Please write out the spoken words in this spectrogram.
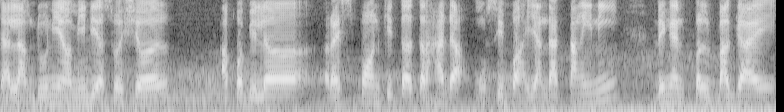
dalam dunia media sosial apabila respon kita terhadap musibah yang datang ini dengan pelbagai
